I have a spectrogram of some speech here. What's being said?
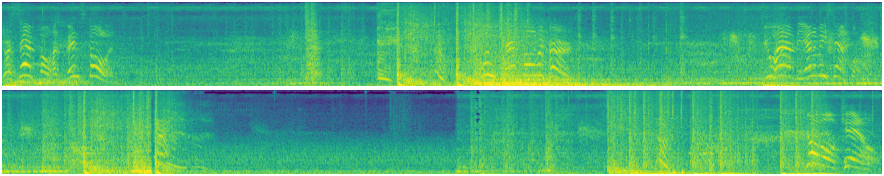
Your sample has been stolen! Blue sample returned! You have the enemy sample! Double kill!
